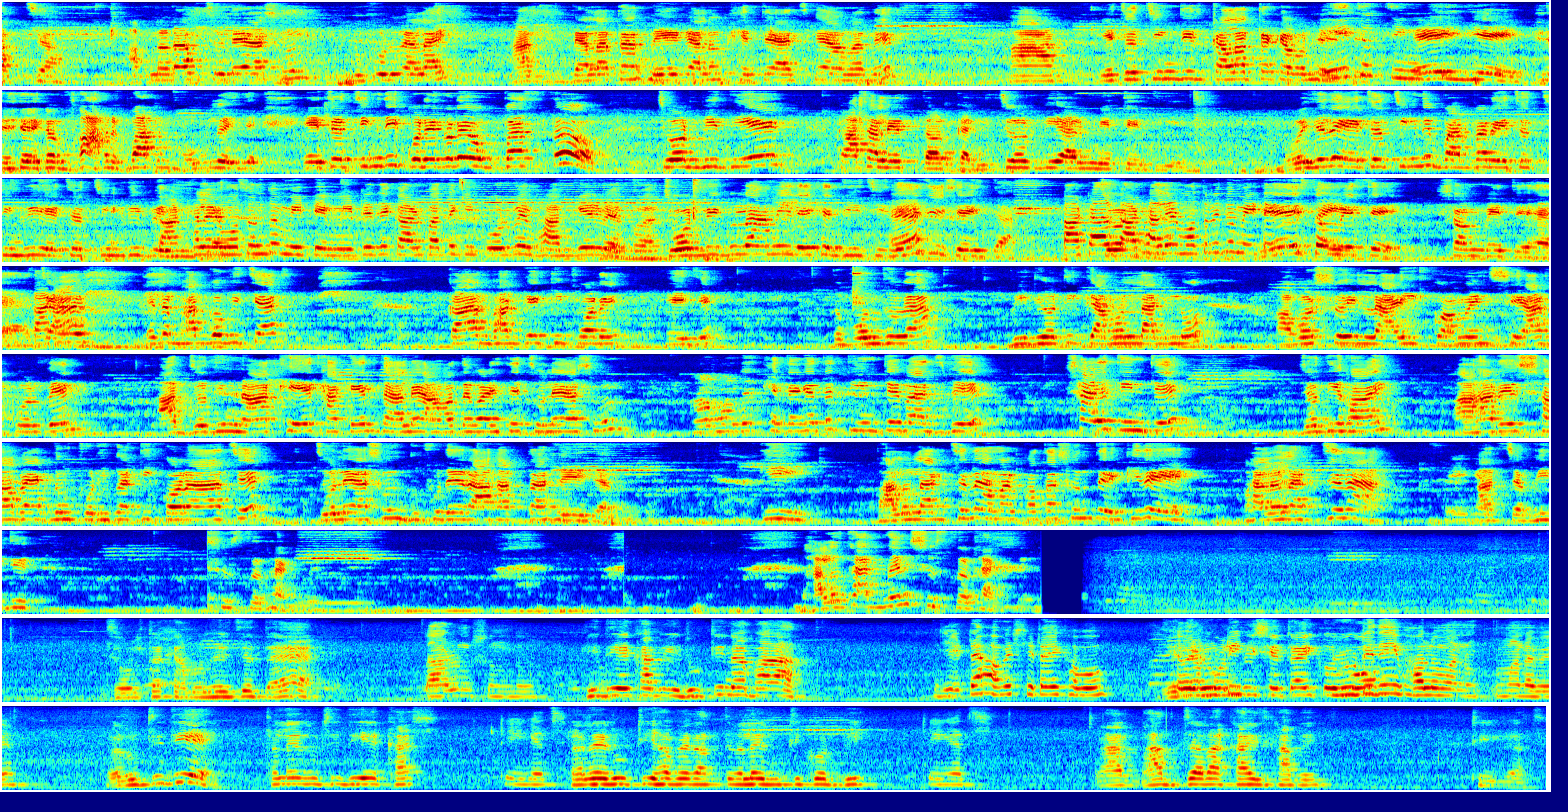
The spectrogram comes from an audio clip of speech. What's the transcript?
আচ্ছা আপনারাও চলে আসুন দুপুরবেলায়। আর বেলাটা হয়ে গেল খেতে আজকে আমাদের। আর এঁচো চিংড়ির কালারটা কেমন হয়েছে? চিংড়ি? এই ইয়ে বারবার ভুল হয়ে যায়। এঁচো চিংড়ি করে করে অভ্যাস তো চর্বি দিয়ে কাঁঠালের তরকারি চর্বি আর মেটে দিয়ে। ওই জন্য এঁচোর চিংড়ি বারবার এঁচোর চিংড়ি এঁচোর চিংড়ি কাঁঠালের মতন তো মেটে মেটে যে কার পাতে কি পড়বে ভাগ্যের ব্যাপার। চর্বিগুলো আমি রেখে দিয়েছি হ্যাঁ? দেখেছিস সেইটা কাঁঠাল কাঁঠালের মতনই তো মেটে এই তো মেটে সব মেটে হ্যাঁ। এটা ভাগ্য বিচার। কার ভাগ্যে কি পড়ে? এই যে। তো বন্ধুরা ভিডিওটি কেমন লাগল? অবশ্যই লাইক কমেন্ট শেয়ার করবেন। আর যদি না খেয়ে থাকেন তাহলে আমাদের বাড়িতে চলে আসুন। আমাদের খেতে খেতে তিনটে বাজবে সাড়ে তিনটে। যদি হয় আহারের সব একদম পরিপাটি করা আছে চলে আসুন দুপুরের আহারটা হয়ে যাবে। কি ভালো লাগছে না আমার কথা শুনতে? কি রে ভালো লাগছে না? আচ্ছা ভিডিও সুস্থ থাকবেন। ভালো থাকবেন সুস্থ থাকবেন। ঝোলটা কেমন হয়েছে দেখ। দারুণ সুন্দর। কি দিয়ে খাবি রুটি না ভাত? যেটা হবে সেটাই খাব। যেটা রুটি সেটাই করব। রুটি দিয়েই ভালো মানাবে। রুটি দিয়ে? তাহলে রুটি দিয়ে খাস। ঠিক আছে। তাহলে রুটি হবে রাত্রিবেলায় রুটি করবি। ঠিক আছে। আর ভাত যারা খাই খাবে। ঠিক আছে।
